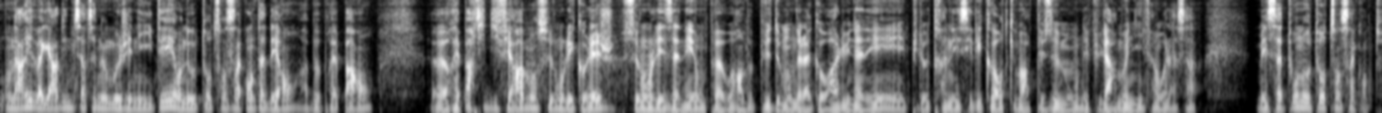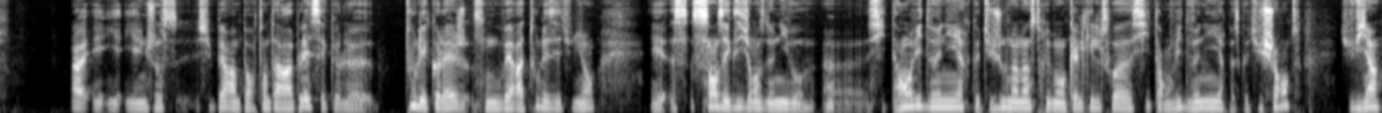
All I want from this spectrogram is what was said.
on arrive à garder une certaine homogénéité. On est autour de 150 adhérents à peu près par an, euh, répartis différemment selon les collèges, selon les années. On peut avoir un peu plus de monde à la chorale une année, et puis l'autre année c'est les cordes qui vont avoir plus de monde, et puis l'harmonie, enfin voilà ça. Mais ça tourne autour de 150. Ouais, et Il y, a- une chose super importante à rappeler, c'est que tous les collèges sont ouverts à tous les étudiants et sans exigence de niveau. Euh, si tu as envie de venir, que tu joues d'un instrument quel qu'il soit, si tu as envie de venir parce que tu chantes, tu viens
